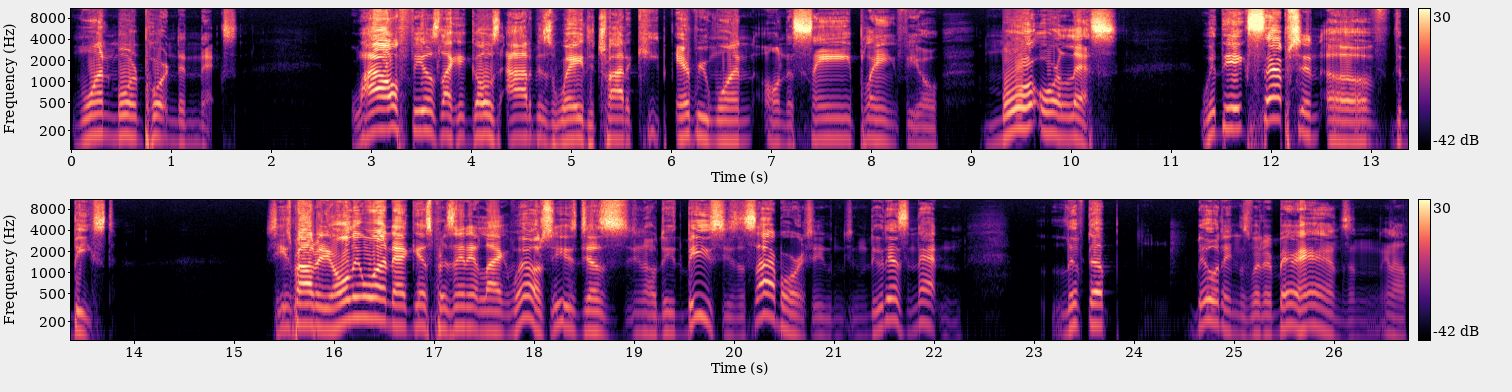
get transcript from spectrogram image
one more important than the next. WoW feels like it goes out of his way to try to keep everyone on the same playing field, more or less, with the exception of the Beast. She's probably the only one that gets presented like, well, she's just, you know, the Beast. She's a cyborg. She can do this and that and lift up buildings with her bare hands and, you know.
